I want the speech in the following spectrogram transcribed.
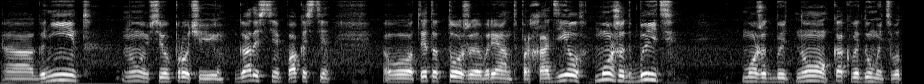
э, гнит, ну и все прочие гадости, пакости. Вот, это тоже вариант проходил. Может быть, может быть, но как вы думаете, вот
